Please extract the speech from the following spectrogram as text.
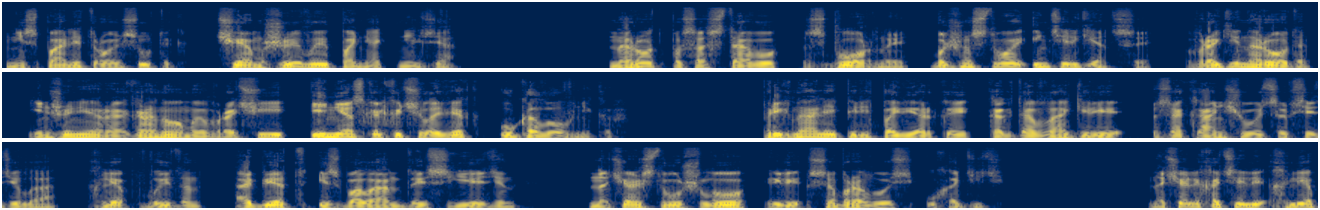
не спали трое суток. Чем живы, понять нельзя. Народ по составу сборный, большинство интеллигенции, враги народа, инженеры, агрономы, врачи и несколько человек уголовников. Пригнали перед поверкой, когда в лагере заканчиваются все дела. Хлеб выдан, обед из баланды съеден, начальство ушло или собралось уходить. Вначале хотели хлеб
